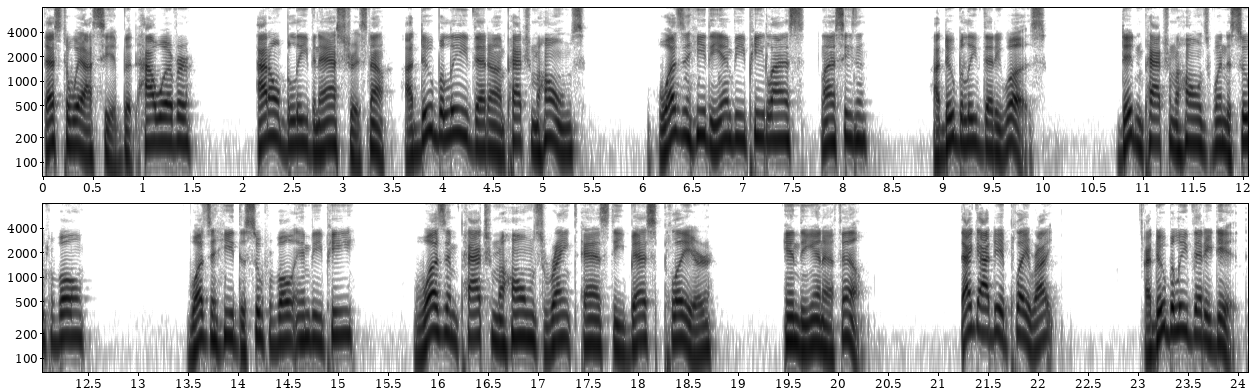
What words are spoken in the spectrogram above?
that's the way I see it. But however, I don't believe in asterisks. Now, I do believe that um, Patrick Mahomes wasn't he the MVP last last season? I do believe that he was. Didn't Patrick Mahomes win the Super Bowl? Wasn't he the Super Bowl MVP? Wasn't Patrick Mahomes ranked as the best player in the NFL? That guy did play, right? I do believe that he did.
